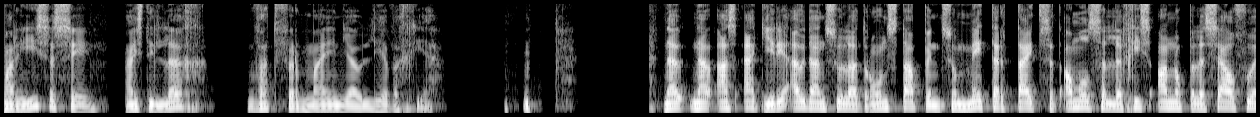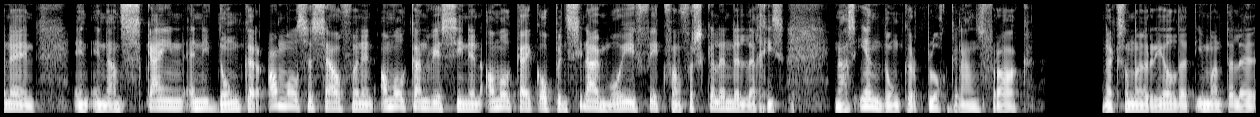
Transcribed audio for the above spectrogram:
Maar Jesus sê, hy's die lig wat vir my en jou lewe gee. Nou nou as ek hierdie ou dan so laat rondstap en so mettertyd sit almal se liggies aan op hulle selfone en en en dan skyn in die donker almal se selfone en almal kan weer sien en almal kyk op en sien hy mooi effek van verskillende liggies. En daar's een donker blok en dan vra ek en ek sal nou reël dat iemand hulle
